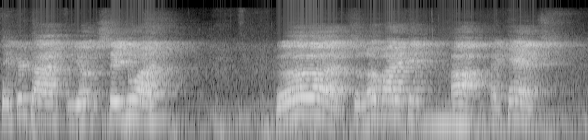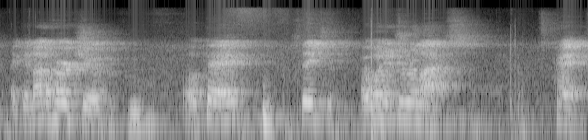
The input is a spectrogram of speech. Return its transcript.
Take your time. You stage one. Good. So nobody can. Ah, I can't. I cannot hurt you. Okay. Stage two. I want you to relax. Okay.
